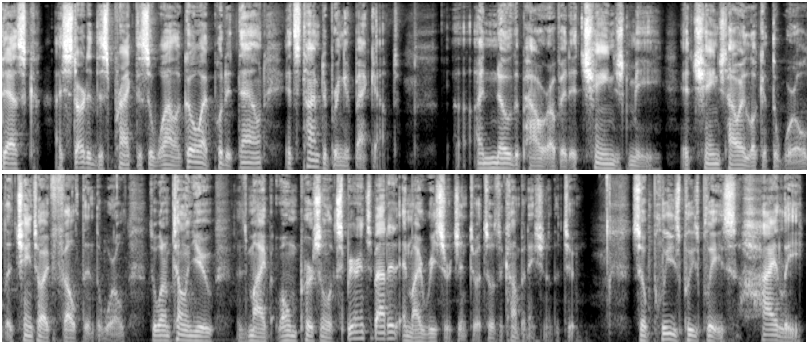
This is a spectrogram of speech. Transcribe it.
desk. I started this practice a while ago. I put it down. It's time to bring it back out. Uh, I know the power of it. It changed me. It changed how I look at the world. It changed how I felt in the world. So what I'm telling you is my own personal experience about it and my research into it. So it's a combination of the two. So please, please, please highly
